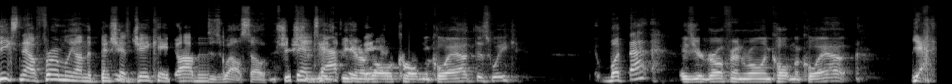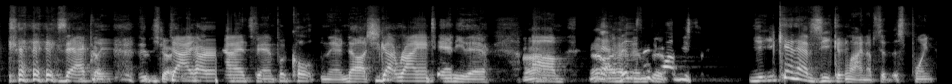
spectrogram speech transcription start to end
Zeke's now firmly on the bench. She has J.K. Dobbins as well. So she fantastic. Is going to roll Colt McCoy out this week? What that? Is your girlfriend rolling Colt McCoy out? Yeah, exactly. Diehard Giants fan. Put Colton there. No, she's got Ryan Tanny there. Um, no, yeah, this, obviously, you, you, can't have Zeke in lineups at this point.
